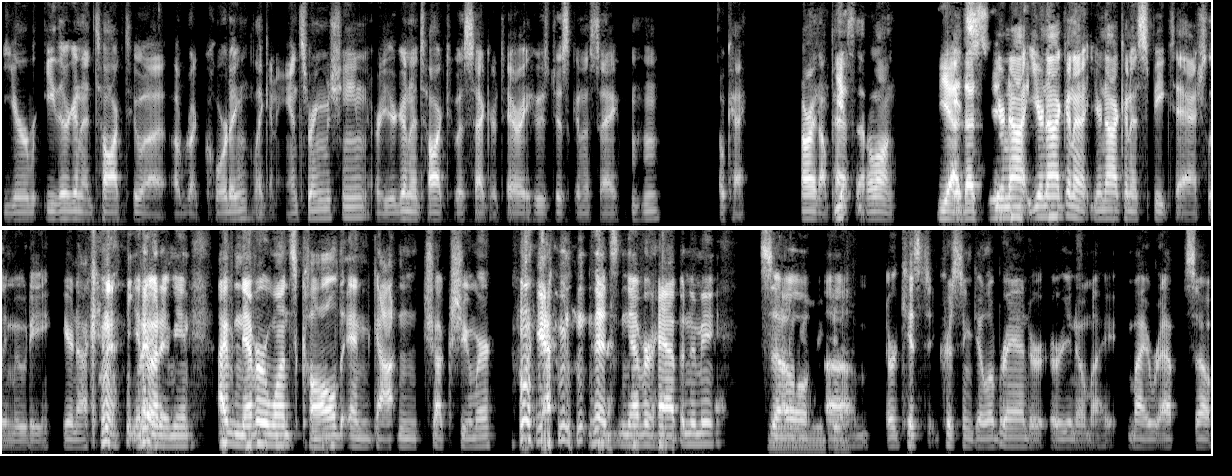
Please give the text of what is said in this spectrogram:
you're either going to talk to a, a, recording, like an answering machine, or you're going to talk to a secretary who's just going to say, mm-hmm, okay. All right, I'll pass yeah. that along. Yeah, it's, that's you're not you're not gonna you're not gonna speak to Ashley Moody. You're not gonna you know what I mean. I've never once called and gotten Chuck Schumer. that's never happened to me. So um, or Kristen, Kirsten Gillibrand or or you know my my rep. So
